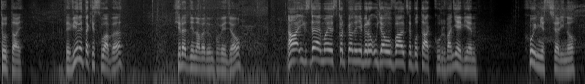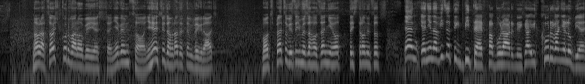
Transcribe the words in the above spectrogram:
Tutaj. Te wiry takie słabe. Średnie nawet bym powiedział. A, XD, moje skorpiony nie biorą udziału w walce, bo tak, kurwa, nie wiem. Chuj mnie strzeli, no. Dobra, coś kurwa robię jeszcze, nie wiem co, nie wiem czy dam radę tym wygrać. Bo od pleców jesteśmy zachodzeni od tej strony, co... Ja, ja nienawidzę tych bitew fabularnych, ja ich kurwa nie lubię.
